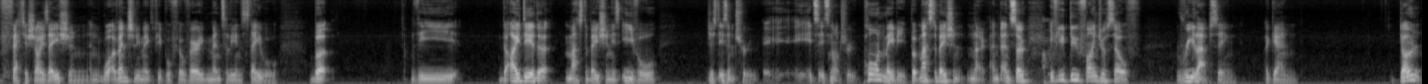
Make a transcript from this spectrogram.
fetishization and what eventually makes people feel very mentally unstable. But the the idea that masturbation is evil just isn't true. It's it's not true. Porn maybe, but masturbation no. And and so if you do find yourself relapsing again, don't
